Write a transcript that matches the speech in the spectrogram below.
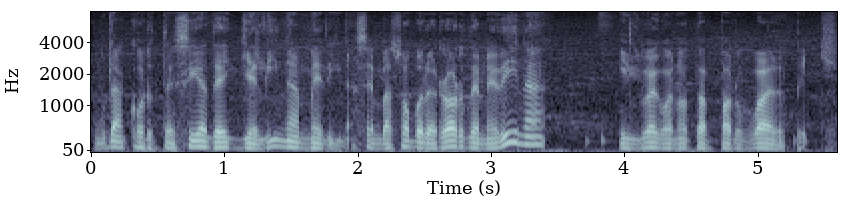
Una cortesía de Yelina Medina. Se envasó por error de Medina y luego anota por wild pitch.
